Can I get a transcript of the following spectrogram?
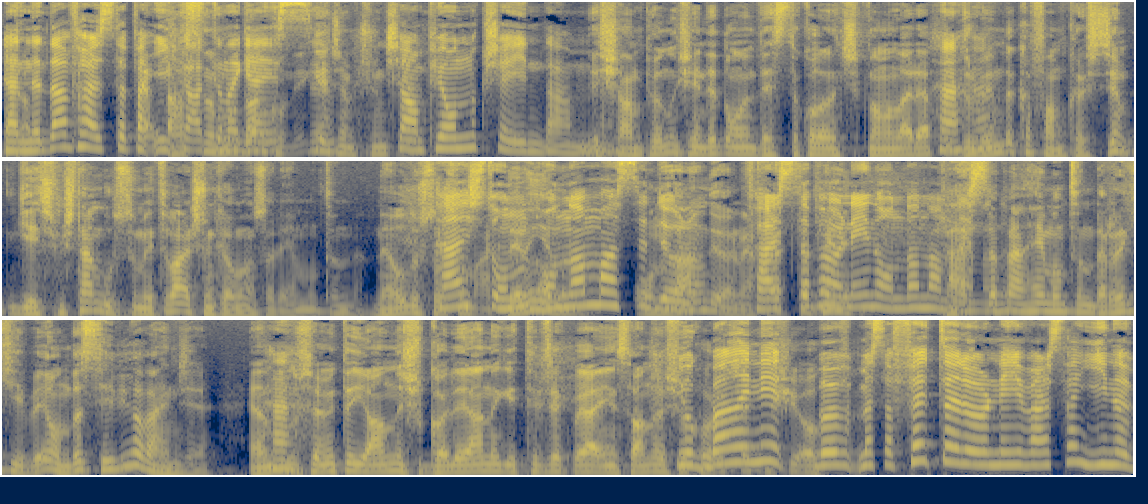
Yani neden Verstappen ilk aslında aklına gelsin? çünkü- Şampiyonluk şeyinden mi? E, şampiyonluk şeyinde de ona destek olan açıklamalar yaptı. Dur benim de kafam karıştıracağım. Geçmişten bu husumeti var çünkü Alonso Hamilton'da. Ne olursa olsun işte onun, yanında. ondan bahsediyorum. Ondan diyorum. Yani Verstappen örneğini ondan anlayamadım. Verstappen Hamilton'da rakibi onu da seviyor bence. Yani Heh. bunu söylemek de yanlış galeyana getirecek veya insanlara şok Yok ben hani bir şey yok. böyle mesela Fettel örneği versen yine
